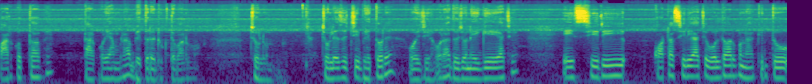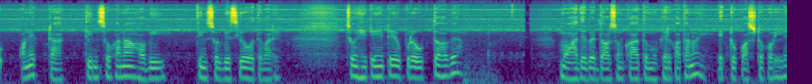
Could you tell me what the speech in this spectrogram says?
পার করতে হবে, তারপরে আমরা ভেতরে ঢুকতে পারব। চলুন, চলে এসেছি ভেতরে। ওই যে ওরা দুজন এগিয়ে গেছে। এই সিঁড়ি, কটা সিঁড়ি আছে বলতে পারব না, কিন্তু অনেকটা, তিনশোখানা হবেই, তিনশোর বেশিও হতে পারে। চো, হেঁটে হেঁটে উপরে উঠতে হবে। মহাদেবের দর্শন করা তো মুখের কথা নয়, একটু কষ্ট করলে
